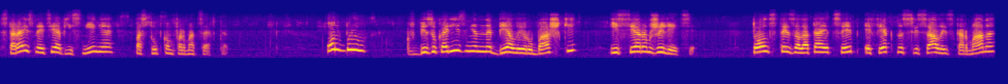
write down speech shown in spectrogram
стараясь найти объяснение поступкам фармацевта. Он был в безукоризненно белой рубашке и сером жилете. Толстая золотая цепь эффектно свисала из кармана,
